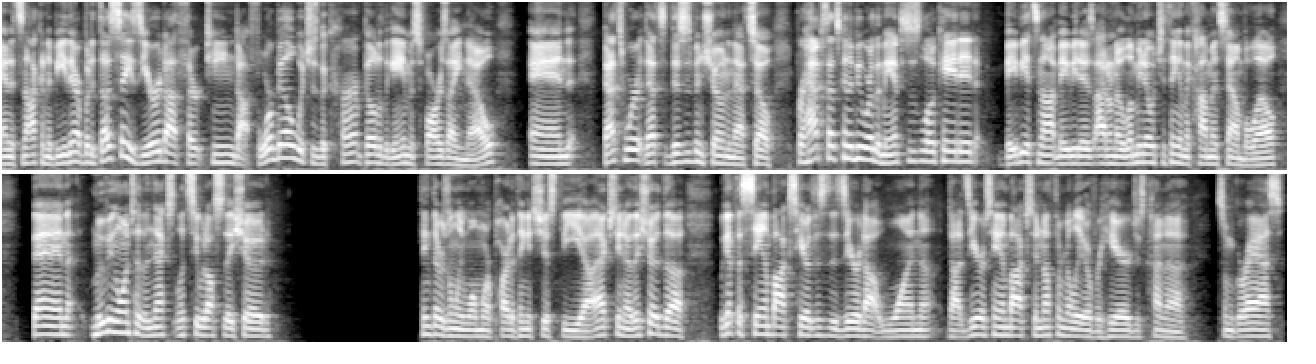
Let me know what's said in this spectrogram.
and it's not going to be there, but it does say 0.13.4 build, which is the current build of the game as far as I know. And that's where that's this has been shown in that. So perhaps that's going to be where the mantis is located. Maybe it's not maybe it is. I don't know. Let me know what you think in the comments down below. Then moving on to the next let's see what else they showed think there's only one more part. I think it's just the, uh, actually, no, they showed the, we got the sandbox here. This is the 0.1.0 sandbox, so nothing really over here, just kind of some grass.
